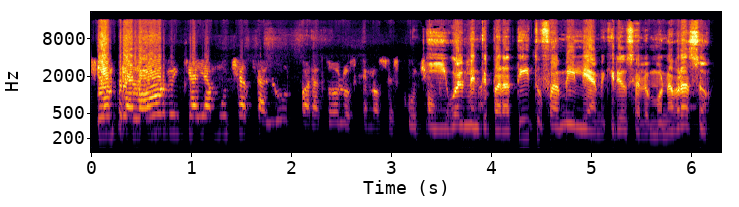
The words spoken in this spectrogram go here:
Siempre a la orden, que haya mucha salud para todos los que nos escuchan. igualmente para ti y tu familia, mi querido Salomón. Abrazo.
